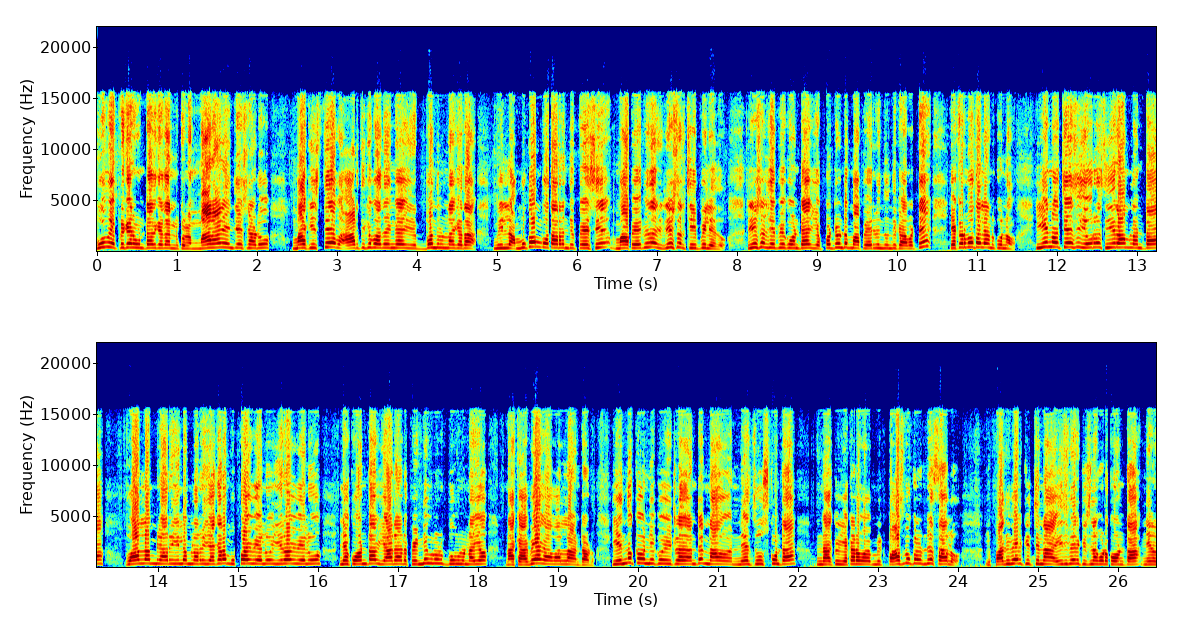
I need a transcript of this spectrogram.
భూమి ఎప్పటికైనా ఉంటుంది కదా అనుకున్నాం. మా నాన్న ఏం చేసినాడు మాకు ఇస్తే ఆర్థిక పరంగా ఇబ్బందులు ఉన్నాయి కదా వీళ్ళు అమ్ముకొని పోతారని చెప్పేసి మా పేరు మీద రిజిస్టర్ చేపించలేదు రిజిస్టర్ చెప్పకుంటే ఎప్పటి ఉంటే మా పేరు మీద ఉంది కాబట్టి ఎక్కడ పోతాలి అనుకున్నాం. ఈయన వచ్చేసి ఎవరో శ్రీరాములు అంట వాళ్ళ అమ్మినారు వీళ్ళు అమ్మినారు ఎకరం ముప్పై వేలు ఇరవై వేలు నీకు కొంట ఏడాడ పెండింగ్ భూములు ఉన్నాయో నాకు అవే కావాలా అంటాడు. ఎందుకు నీకు ఇట్లా అంటే నా నేను చూసుకుంటా నాకు ఎక్కడ మీకు పాస్బుక్ ఉంటే చాలు. ఈ పదివేలకి ఇచ్చిన ఐదు వేలకి ఇచ్చినా కూడా కొంటా నేను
